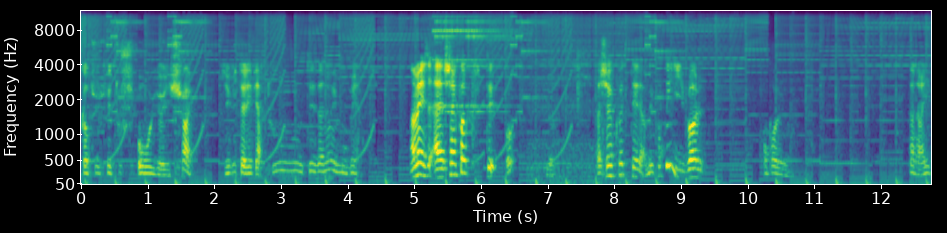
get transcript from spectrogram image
Quand tu le fais toucher... Oh, il est chaud. J'ai vu que t'allais faire tous tes anneaux et mourir. Non mais à chaque fois que t'es... Oh. À chaque fois que t'es là. Mais pourquoi il vole? On peut... Ça arrive.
